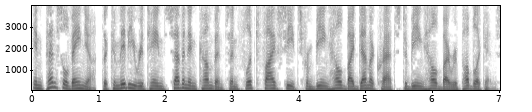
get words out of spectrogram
In Pennsylvania, the committee retained seven incumbents and flipped five seats from being held by Democrats to being held by Republicans.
